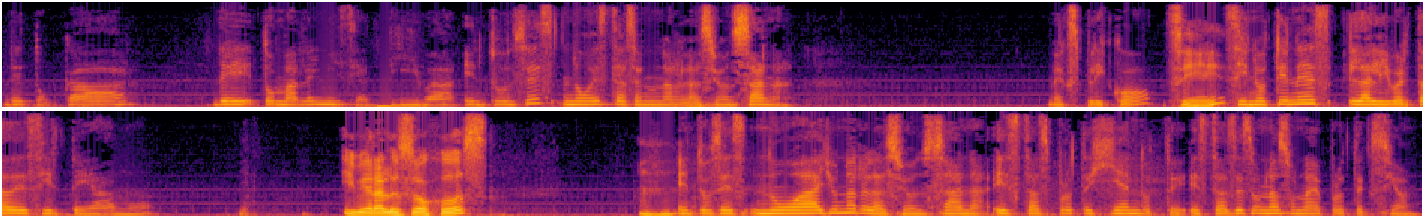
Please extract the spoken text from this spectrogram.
de tocar, de tomar la iniciativa, entonces no estás en una relación sana. ¿Me explico? Sí. Si no tienes la libertad de decir te amo, Y ver a los ojos. Entonces no hay una relación sana, estás protegiéndote, estás desde una zona de protección.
